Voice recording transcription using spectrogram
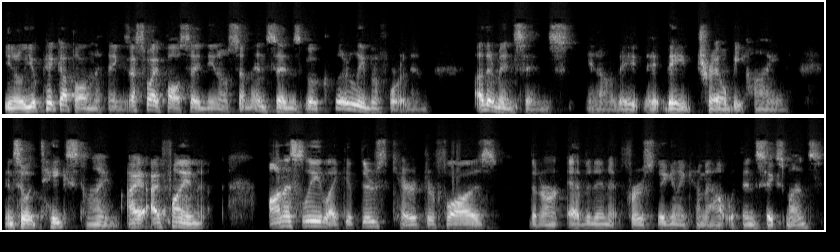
you know, you'll pick up on the things. That's why Paul said, you know, some men's sins go clearly before them, other men's sins, you know, they they, they trail behind, and so it takes time. I, I find, honestly, like if there's character flaws that aren't evident at first, they're going to come out within six months.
